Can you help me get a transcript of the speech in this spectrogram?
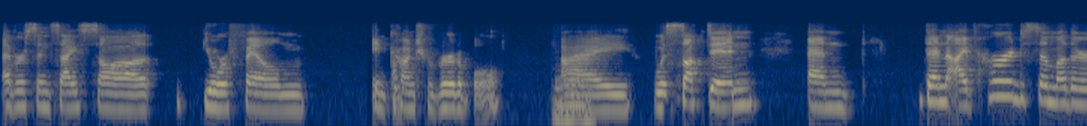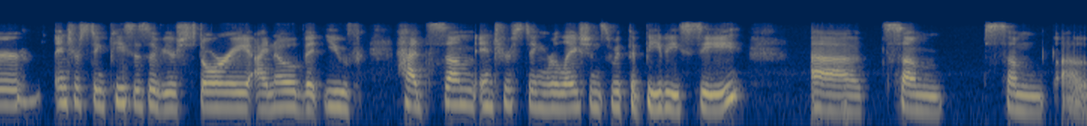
ever since I saw your film Incontrovertible. I was sucked in and then I've heard some other interesting pieces of your story. I know that you've had some interesting relations with the BBC, uh, some some uh,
